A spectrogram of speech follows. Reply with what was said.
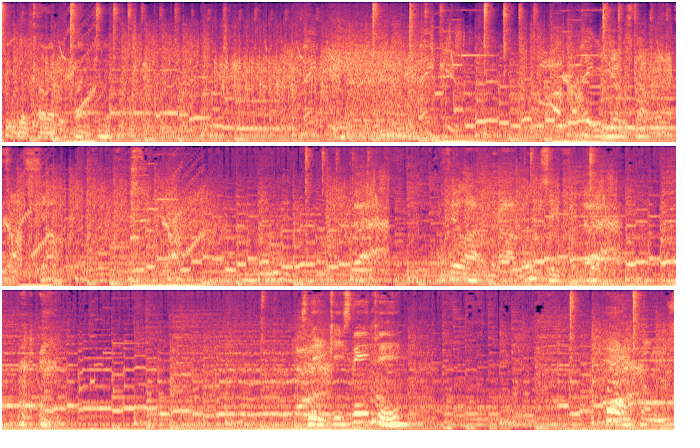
I think they'll carry out a tank, innit? Thank you. Thank you. I think you never start with that first shot. I feel like I've for that. Sneaky, sneaky. Here he comes.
